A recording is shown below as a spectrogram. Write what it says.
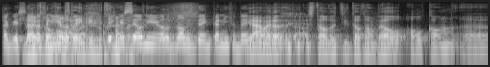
ik wist zelf niet meer wat het, ik wist zelf niet meer wat het was. dus Ik denk, kan niet verbeteren. Ja, maar dat, stel dat hij dat dan wel al kan eh,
